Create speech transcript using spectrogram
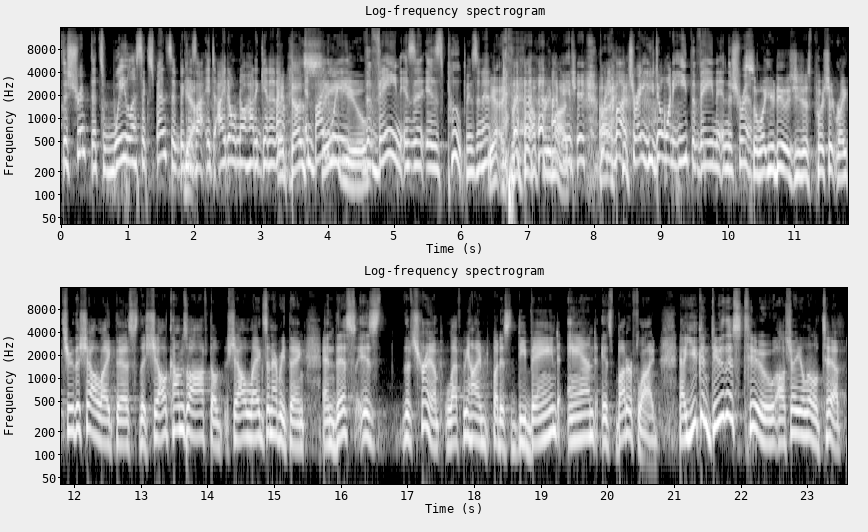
the shrimp that's way less expensive because yeah. I, it, I don't know how to get it out. It does And by save the way, you. the vein is is poop, isn't it? Yeah, well, pretty much. I mean, pretty uh, much, right? You don't want to eat the vein in the shrimp. So what you do is you just push it right through the shell like this. The shell comes off, the shell legs and everything, and this is the shrimp left behind, but it's deveined and it's butterflied. Now you can do this too, I'll show you a little tip,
